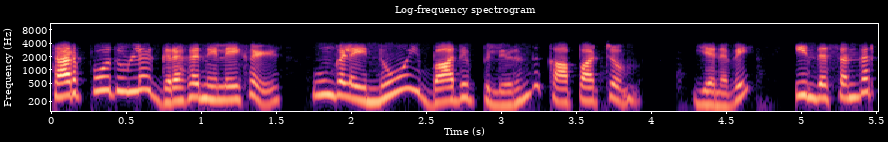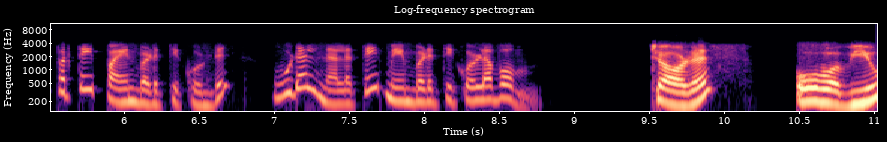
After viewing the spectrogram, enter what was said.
தற்போதுள்ள கிரக நிலைகள் உங்களை நோய் பாதிப்பிலிருந்து காப்பாற்றும். எனவே இந்த சந்தர்ப்பத்தை பயன்படுத்திக் கொண்டு உடல் நலத்தை மேம்படுத்திக் கொள்ளவும். டாரஸ் ஓவர்வியூ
